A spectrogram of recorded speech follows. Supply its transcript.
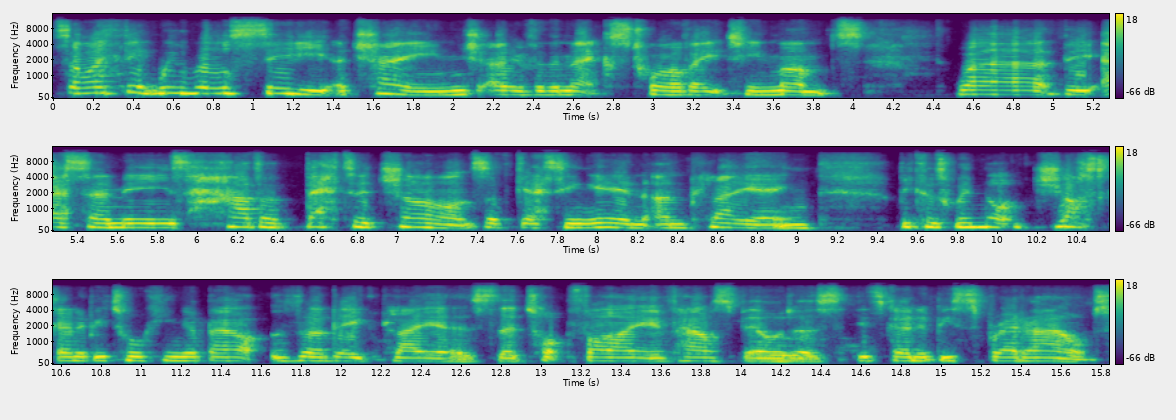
So I think we will see a change over the next 12, 18 months where the SMEs have a better chance of getting in and playing because we're not just going to be talking about the big players, the top five house builders. It's going to be spread out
